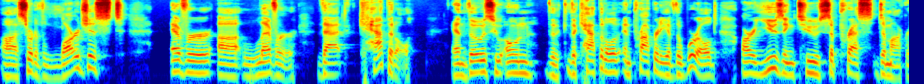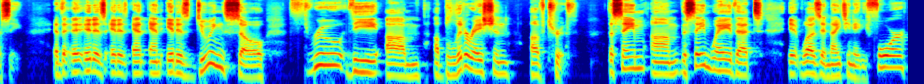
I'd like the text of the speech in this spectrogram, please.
uh, sort of largest ever uh, lever that capital and those who own the, the capital and property of the world are using to suppress democracy it is, it is, and, and it is doing so through the um, obliteration of truth. The same, um, the same way that it was in 1984,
